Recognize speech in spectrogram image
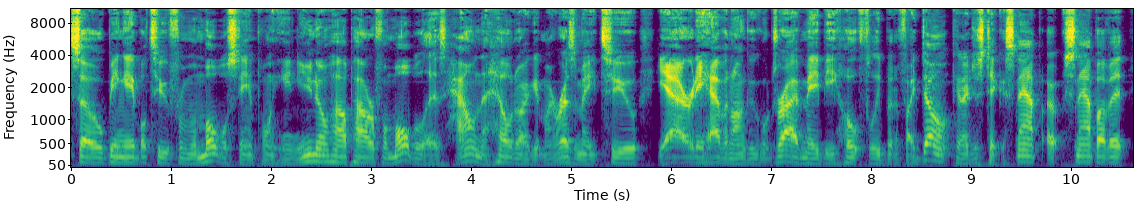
So being able to, from a mobile standpoint, and you know how powerful mobile is, how in the hell do I get my resume to, yeah, I already have it on Google Drive, maybe, hopefully, but if I don't, can I just take a snap, a uh, snap of it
